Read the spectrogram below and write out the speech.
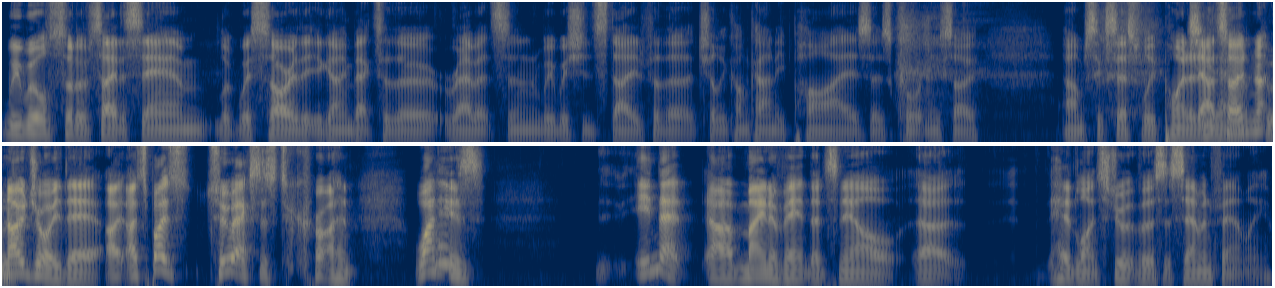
we will sort of say to Sam, look, we're sorry that you're going back to the rabbits and we wish you'd stayed for the chili con carne pies, as Courtney so um, successfully pointed Gee, out. So no, no joy there. I, I suppose two axes to grind. One is in that uh, main event that's now uh, headline Stuart versus Salmon Family.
